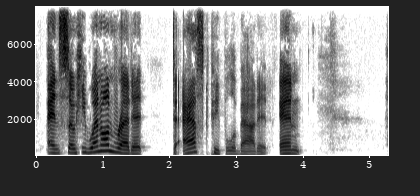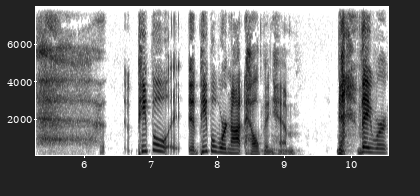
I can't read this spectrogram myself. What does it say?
and so he went on Reddit to ask people about it, and people people were not helping him. they were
